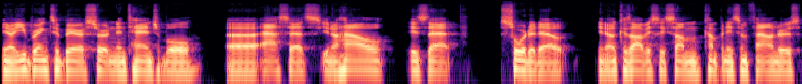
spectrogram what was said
you know, you bring to bear certain intangible uh, assets. You know, how is that sorted out? You know, because obviously some companies and founders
